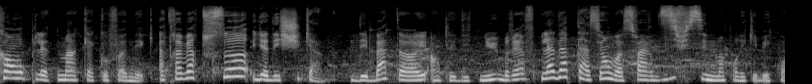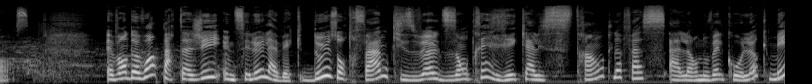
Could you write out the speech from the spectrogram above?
complètement cacophonique. À travers tout ça, il y a des chicanes, des batailles entre les détenus. Bref, l'adaptation va se faire difficilement pour les Québécoises. Elles vont devoir partager une cellule avec deux autres femmes qui se veulent, disons, très récalcitrantes face à leur nouvelle coloc, mais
